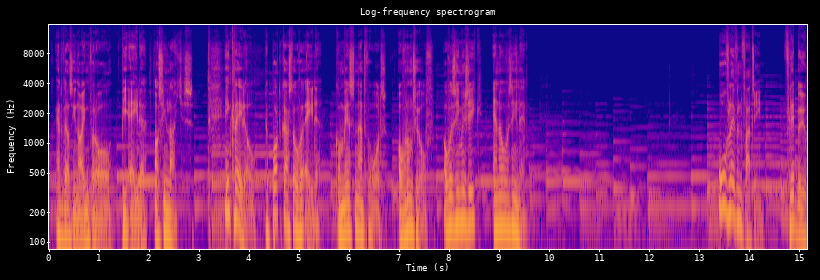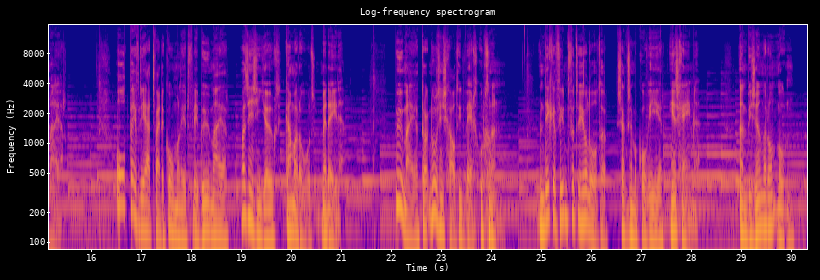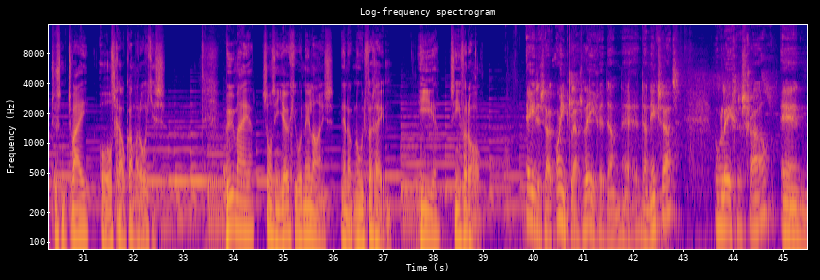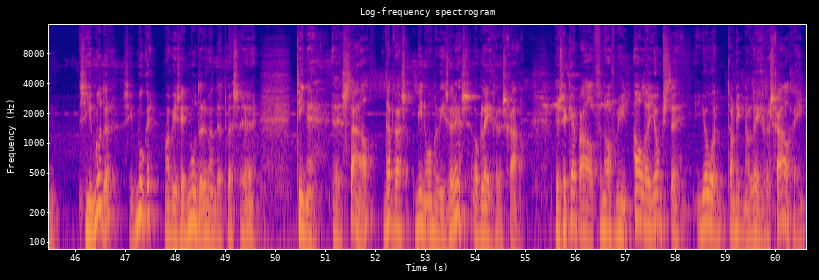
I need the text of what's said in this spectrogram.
Elk het wel zijn eigen verhaal bij Ede als zijn latjes. In Credo, de podcast over Ede, komen mensen naar het woord over hemzelf, over zijn muziek en over zijn leven. Overleven Vatin, Flip Buurmeijer. Old PvdA Tweede Kamerlid Flip Buurmeijer was in zijn jeugd kameroord met Ede. Buurmeijer trok nooit zijn schoudtijd weg uit Grunnen. Een dikke 24 jaar later zag ze elkaar weer in Scheemde. Een bijzonder ontmoeten tussen twee oorschouwkamerootjes. Buurmeijer zal zijn jeugdjoer Nederlands en ook nooit vergeten. Hier zien verhaal. Ede zat één klas leger dan, eh, dan ik zat. Op legere schaal. En zijn moeder, zijn moeke, maar wie zit moeder, want dat was eh, Tine eh, Staal. Dat was mijn onderwijzeres op legere schaal. Dus ik heb al vanaf mijn allerjongste jaren, toen ik naar legere schaal ging,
